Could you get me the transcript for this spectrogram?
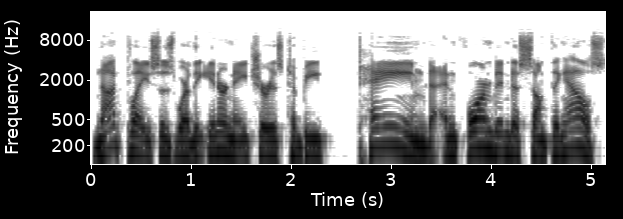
Not places where the inner nature is to be tamed and formed into something else.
